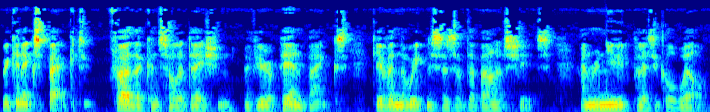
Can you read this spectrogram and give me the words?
We can expect further consolidation of European banks given the weaknesses of their balance sheets and renewed political will.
